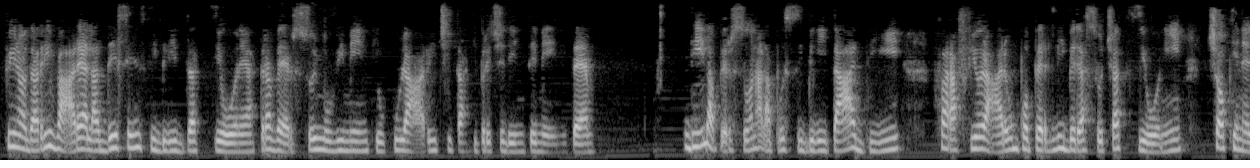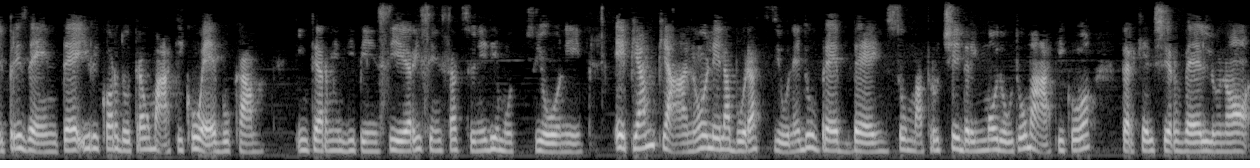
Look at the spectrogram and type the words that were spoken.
fino ad arrivare alla desensibilizzazione attraverso i movimenti oculari citati precedentemente. di la persona la possibilità di far affiorare un po' per libere associazioni ciò che nel presente il ricordo traumatico evoca in termini di pensieri, sensazioni ed emozioni e pian piano l'elaborazione dovrebbe insomma procedere in modo automatico perché il cervello no,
